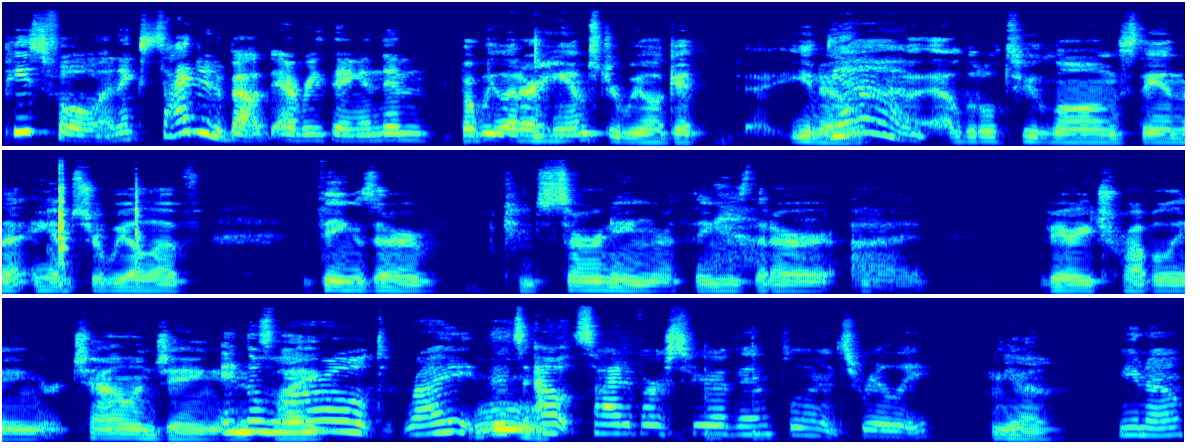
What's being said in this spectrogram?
peaceful and excited about everything and then But we let our hamster wheel get, you know, Yeah. a little too long. Stay in the hamster wheel of things that are concerning or things that are uh, very troubling or challenging. in the it's like, world right that's outside of our sphere of influence really yeah, you know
